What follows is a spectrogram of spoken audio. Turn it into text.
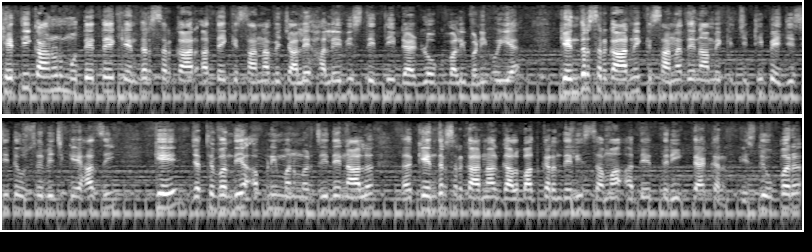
ਖੇਤੀ ਕਾਨੂੰਨ ਮੁੱਦੇ ਤੇ ਕੇਂਦਰ ਸਰਕਾਰ ਅਤੇ ਕਿਸਾਨਾਂ ਵਿਚਾਲੇ ਹਾਲੇ ਵੀ ਸਥਿਤੀ ਡੈਡਲੋਕ ਵਾਲੀ ਬਣੀ ਹੋਈ ਹੈ। ਕੇਂਦਰ ਸਰਕਾਰ ਨੇ ਕਿਸਾਨਾਂ ਦੇ ਨਾਮ ਇੱਕ ਚਿੱਠੀ ਭੇਜੀ ਸੀ ਤੇ ਉਸ ਦੇ ਵਿੱਚ ਕਿਹਾ ਸੀ ਕਿ ਜਥੇਬੰਦੀਆਂ ਆਪਣੀ ਮਨਮਰਜ਼ੀ ਦੇ ਨਾਲ ਕੇਂਦਰ ਸਰਕਾਰ ਨਾਲ ਗੱਲਬਾਤ ਕਰਨ ਦੇ ਲਈ ਸਮਾਂ ਅਤੇ ਤਰੀਕ ਤੈਅ ਕਰਨ। ਇਸ ਦੇ ਉੱਪਰ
